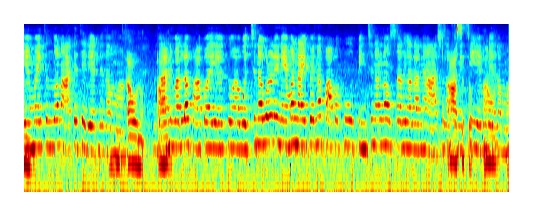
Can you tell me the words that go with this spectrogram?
ఏమైతుందో నాకే తెలియట్లేదమ్మా. దాని వల్ల పాప వచ్చినా కూడా నేను ఏమన్నా అయిపోయినా పాపకు పింఛనన్నా వస్తుంది కదా అనే ఆశ తప్పనిచ్చి ఏం లేదమ్మా.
